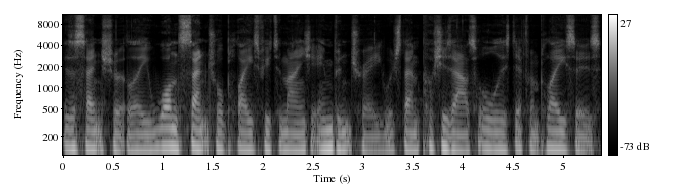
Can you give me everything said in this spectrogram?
is essentially one central place for you to manage your inventory, which then pushes out to all these different places.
